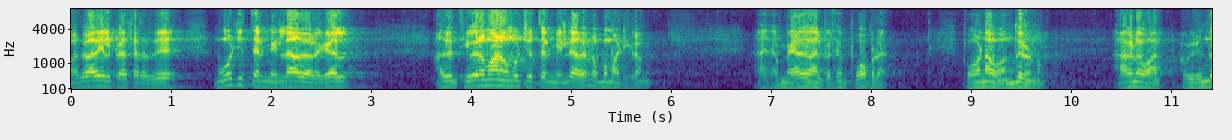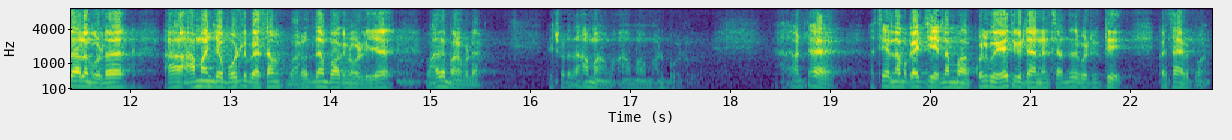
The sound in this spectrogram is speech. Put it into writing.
மதவாதிகள் பேசுகிறது மூச்சுத்தன்மை இல்லாதவர்கள் அதுவும் தீவிரமான மூச்சுத்தன்மை இல்லாதவர்கள் ரொம்ப மாட்டிக்கிறாங்க. அதனால் மேலதான பேசும் போகக்கூடாது. போனால் வந்துடணும் அவங்கள வா அப்படி இருந்தாலும் கூட ஆமாஞ்சா போட்டு பேசாமல் வரதான் பார்க்கணும் இல்லையே. வாதம் பண்ணப்படாது நீ சொல்கிறது ஆமாம் ஆமாம் ஆமாம் ஆமான்னு போடணும் அவன்கிட்ட சரி நம்ம கட்சி நம்ம கொள்கை ஏற்றுக்கிட்டான்னு சந்தோஷப்பட்டுக்கிட்டு பேசாமல் இருப்பாங்க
